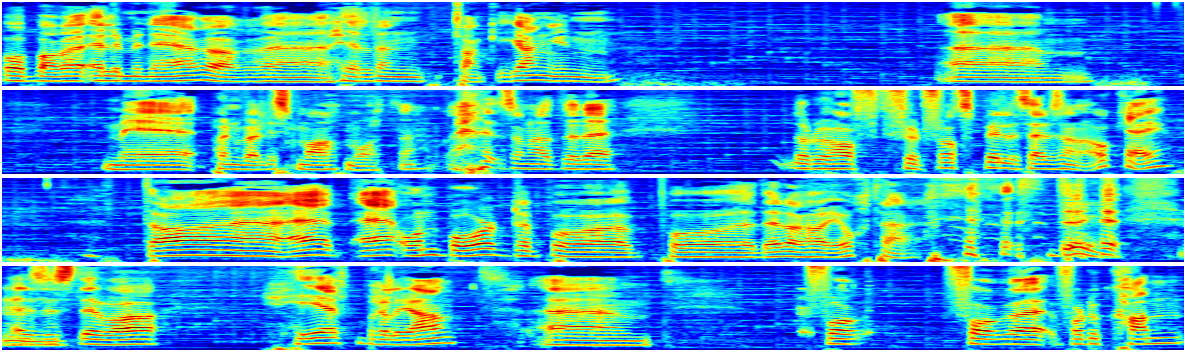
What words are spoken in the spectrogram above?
Og bare eliminerer uh, hele den tankegangen ehm, med, På en veldig smart måte. sånn at det Når du har fullført spillet, så er det sånn OK. Da eh, er jeg er on board på, på det dere har gjort her. det, Jeg syns det var helt briljant. Um, for, for, eh, for du kan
